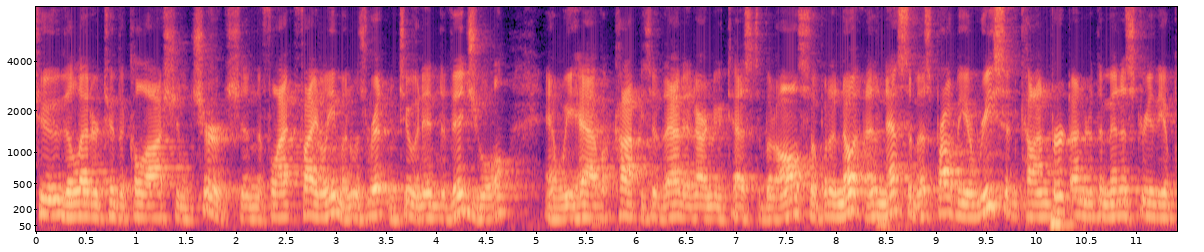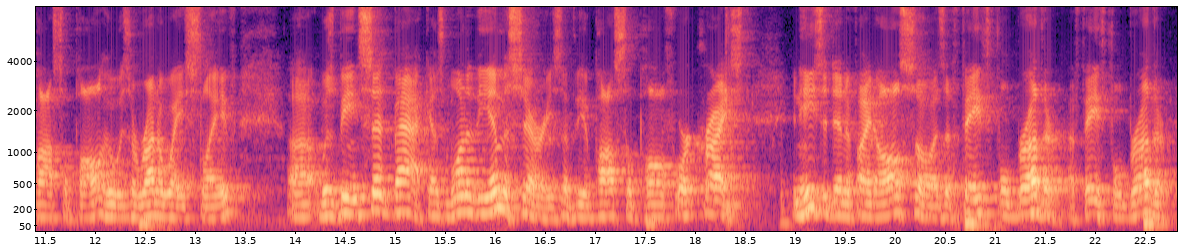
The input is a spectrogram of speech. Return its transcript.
to the letter to the Colossian church. And the Philemon was written to an individual, and we have copies of that in our New Testament also. But Onesimus, probably a recent convert under the ministry of the Apostle Paul, who was a runaway slave, uh, was being sent back as one of the emissaries of the Apostle Paul for Christ. And he's identified also as a faithful brother, a faithful brother.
